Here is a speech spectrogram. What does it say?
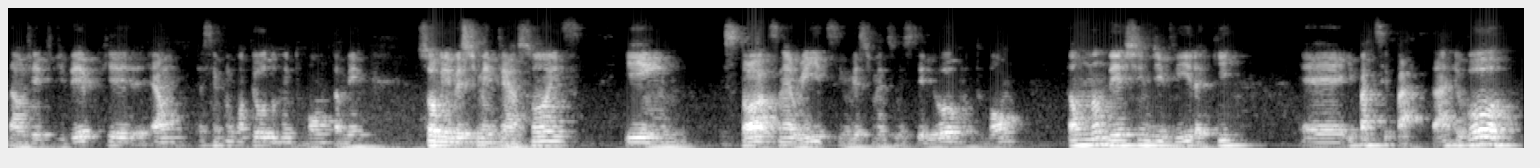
dar um jeito de ver, porque é, um, é sempre um conteúdo muito bom também sobre investimento em ações e em stocks, né, REITs, investimentos no exterior, muito bom. Então, não deixem de vir aqui é, e participar, tá? Eu vou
